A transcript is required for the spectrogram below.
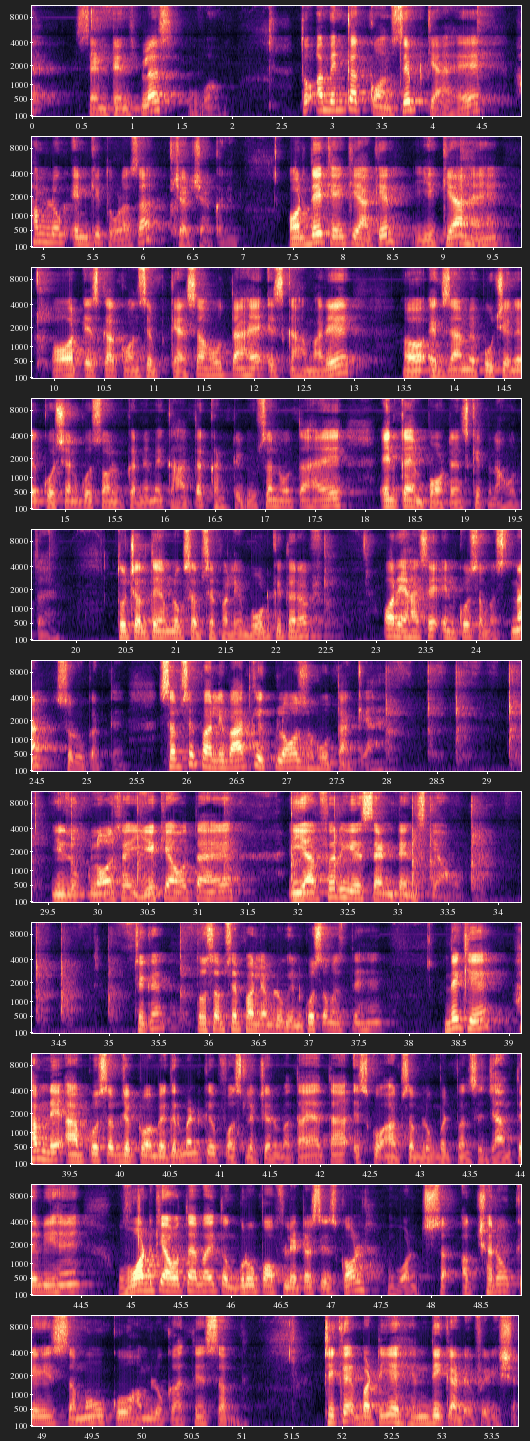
सेंटेंस प्लस वर्ब तो अब इनका कॉन्सेप्ट क्या है? हम लोग इनकी थोड़ा सा चर्चा करें। और देखें कि आखिर ये क्या हैं और इसका कॉन्सेप्ट कैसा होता है। इसका हमारे एग्ज़ाम में पूछे गए क्वेश्चन को सॉल्व करने में कहाँ तक कंट्रीब्यूशन होता है? इनका इम्पोर्टेंस कितना होता है? तो चलते हैं हम लोग सबसे पहले बोर्ड की तरफ़ और यहाँ से इनको समझना शुरू करते हैं। सबसे पहली बात कि क्लॉज होता क्या है? ये जो क्लॉज है, ये क्या होता है? या फिर ये सेंटेंस क्या होता है? ठीक है? तो सबसे पहले हम लोग इनको समझते हैं। देखिए, हमने आपको सब्जेक्ट ऑफ़ एग्रीमेंट के फ़र्स्ट लेक्चर में बताया था। इसको आप सब लोग बचपन से जानते भी हैं। वर्ड क्या होता है भाई? तो group of letters is called word अक्षरों के समूह को हम लोग कहते हैं शब्द। ठीक है? बट ये हिंदी का डेफिनेशन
